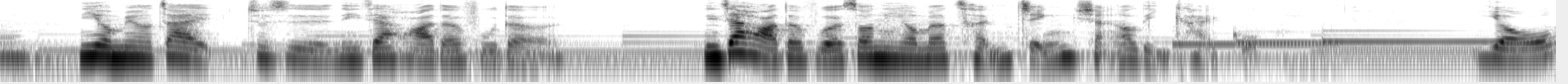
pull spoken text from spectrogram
嗯，你有没有在就是你在华德福的你在华德福的时候，你有没有曾经想要离开过？有，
